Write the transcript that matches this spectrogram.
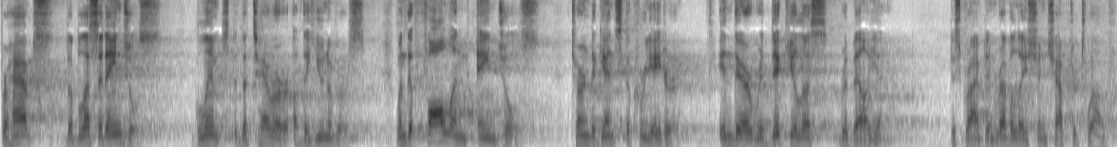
Perhaps the blessed angels glimpsed the terror of the universe when the fallen angels turned against the Creator in their ridiculous rebellion, described in Revelation chapter 12.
